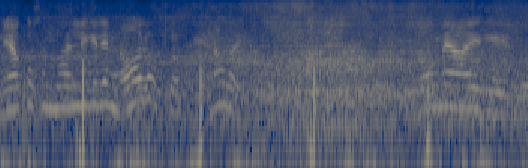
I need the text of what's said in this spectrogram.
दुनिया को संभालने के लिए नौ लोग काफ़ी है ना भाई? नौ में आएगी तो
